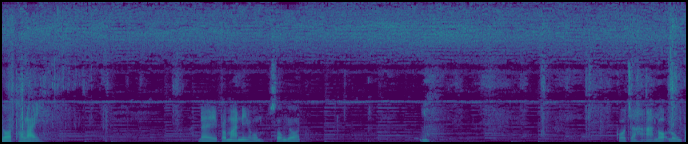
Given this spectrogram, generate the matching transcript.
ยอดเท่าไหร่ ได้ประมาณนี้ครับผมสองยอดอก็จะหาเลาะลงไป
